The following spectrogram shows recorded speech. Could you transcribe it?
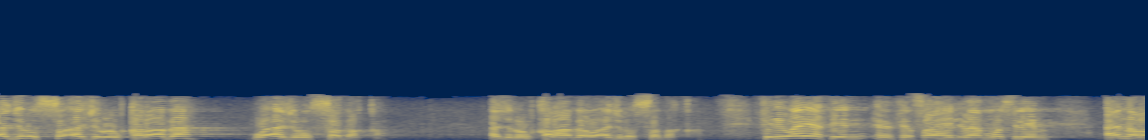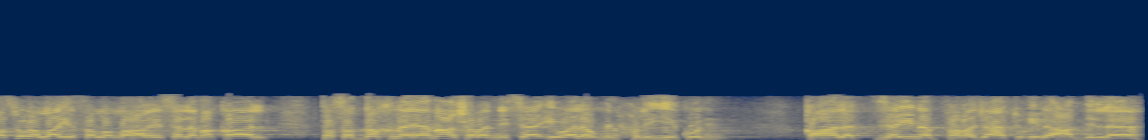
أجر, أجر القرابة وأجر الصدقة. أجر القرابة وأجر الصدقة. في رواية في صحيح الإمام مسلم أن رسول الله صلى الله عليه وسلم قال تصدقنا يا معشر النساء ولو من حليكن. قالت زينب فرجعت إلى عبد الله.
